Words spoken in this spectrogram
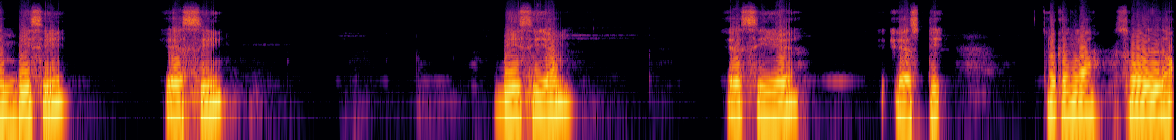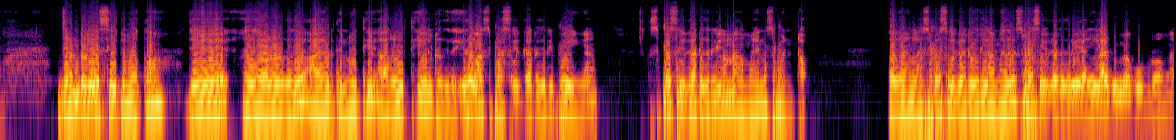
MBC SC BCM SCA ST ஓகேங்களா ஸோ இதுதான். ஜென்ரலில் சீட்டு மொத்தம் ஜே அது எவ்வளோ இருக்குது? ஆயிரத்தி நூற்றி அறுபத்தி ஏழு இருக்குது. இதெல்லாம் ஸ்பெஷல் கேட்டகரி போயிங்க ஸ்பெஷல் கேட்டகரியெலாம் நாங்கள் மைனஸ் பண்ணிட்டோம். ஓகேங்களா ஸ்பெஷல் கேட்டகரிலாம் என்னது? ஸ்பெஷல் கேட்டகரி எல்லாத்தையுமே கூப்பிடுவாங்க.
